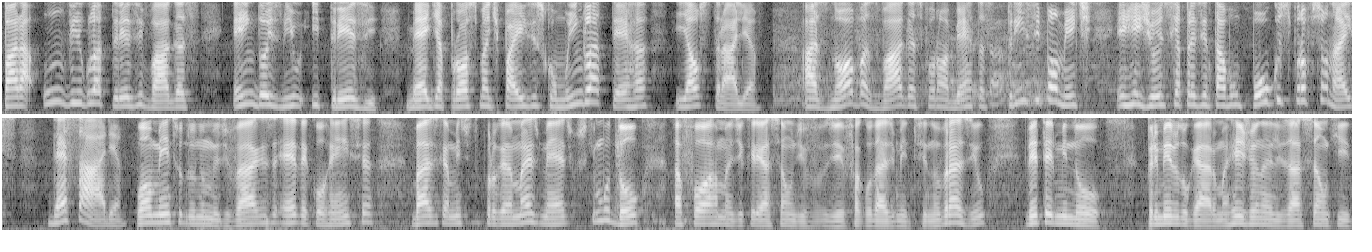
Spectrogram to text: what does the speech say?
para 1,13 vagas em 2013, média próxima de países como Inglaterra e Austrália. As novas vagas foram abertas principalmente em regiões que apresentavam poucos profissionais dessa área. O aumento do número de vagas é decorrência basicamente do programa Mais Médicos, que mudou a forma de criação de, de faculdade de medicina no Brasil, determinou primeiro lugar, uma regionalização que,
